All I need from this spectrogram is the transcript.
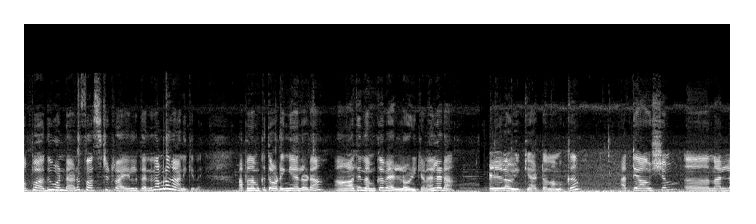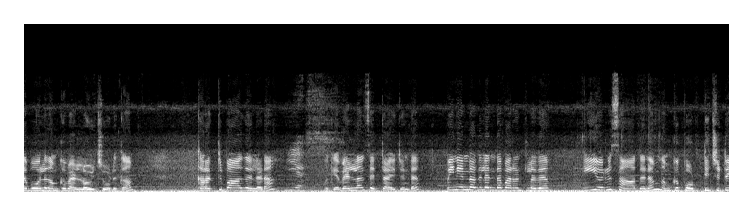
അപ്പോൾ അതുകൊണ്ടാണ് ഫസ്റ്റ് ട്രയലിൽ തന്നെ നമ്മൾ കാണിക്കുന്നത് അപ്പോൾ നമുക്ക് തുടങ്ങിയാലോടാ. ആദ്യം നമുക്ക് വെള്ളം ഒഴിക്കണം അല്ലേടാ? വെള്ളം ഒഴിക്കാം കേട്ടോ നമുക്ക്. അത്യാവശ്യം നല്ലപോലെ നമുക്ക് വെള്ളം ഒഴിച്ചു കൊടുക്കാം. കറക്റ്റ് പാകമല്ലടാ യെസ് ഓക്കെ വെള്ളം സെറ്റ് ആയിട്ടുണ്ട്. പിന്നെ എന്താ അതിലെന്താ പറഞ്ഞിട്ടുള്ളത്? ഈ ഒരു സാധനം നമുക്ക് പൊട്ടിച്ചിട്ട്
